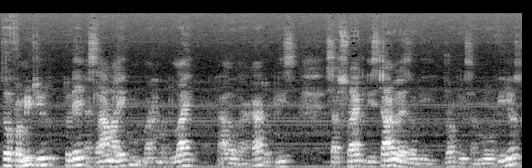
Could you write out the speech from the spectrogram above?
So from me to you today, Assalamu alaikum wa rahmatullahi wa. Please subscribe to this channel as I'll be dropping some more videos.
